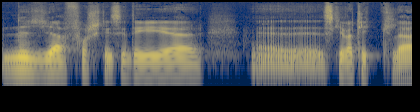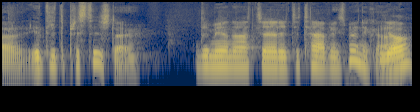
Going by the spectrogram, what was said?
Nya forskningsidéer, eh, skriva artiklar. Är inte lite prestige där? Du menar att jag är lite tävlingsmänniska? Ja.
